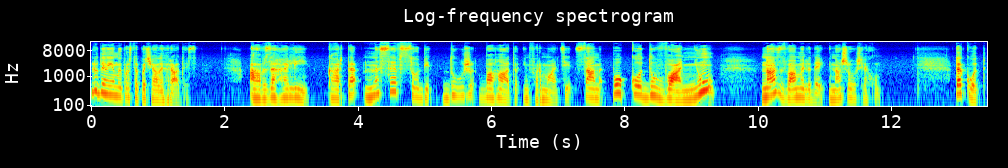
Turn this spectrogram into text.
Люди ми просто почали гратись. А взагалі, карта несе в собі дуже багато інформації саме по кодуванню нас з вами людей і нашого шляху. Так от,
